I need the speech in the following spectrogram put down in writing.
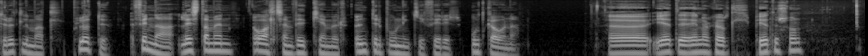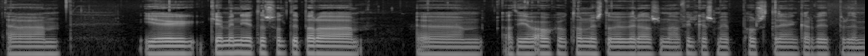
drullumall plötu, finna listamenn og allt sem við kemur undirbúningi fyrir útgáfuna. Uh, ég heiti Einar Karl Pétursson, um, ég kem inn í þetta svolítið bara um, að ég hef ákváð tónlist og hefur verið að fylgjast með postdreyfingar viðbyrðum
